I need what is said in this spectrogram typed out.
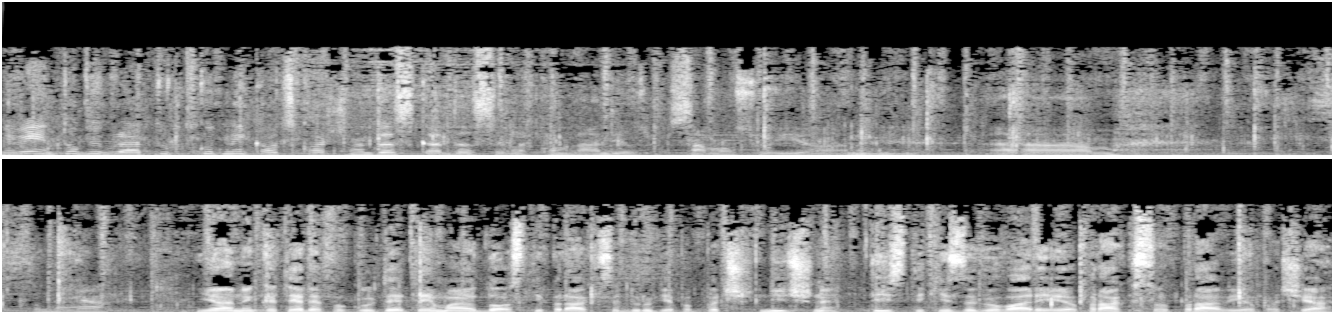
ne vem, to bi bila tudi kot neka odskočna deska, da se lahko mladi samo osvojijo. Um, ja. Ja, nekatere fakultete imajo dosti prakse, druge pa pač nič ne. Tisti, ki zagovarjajo prakso, pravijo pač ja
